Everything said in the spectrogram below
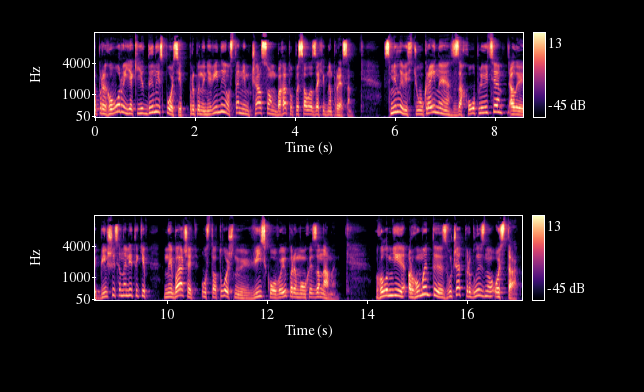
Про переговори як єдиний спосіб припинення війни останнім часом багато писала західна преса. Сміливістю України захоплюються, але більшість аналітиків не бачать остаточної військової перемоги за нами. Головні аргументи звучать приблизно ось так:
